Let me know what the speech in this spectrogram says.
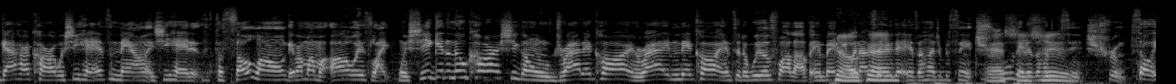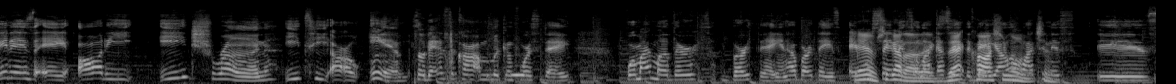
got her car what she has now and she had it for so long and my mama always like when she get a new car she gonna drive that car and ride in that car until the wheels fall off. And baby when I tell Okay. you that is 100% true As that is 100% true. So it is a Audi e-tron E-T-R-O-N so that's the car I'm looking for today for my mother's birthday and her birthday is April Damn, 7th she got so like I said the car day y'all are watching too. this is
